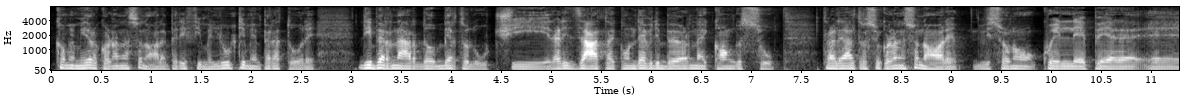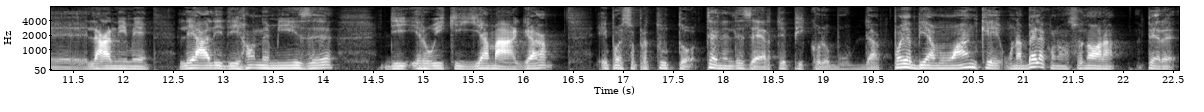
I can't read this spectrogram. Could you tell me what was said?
come miglior colonna sonora per il film L'ultimo imperatore di Bernardo Bertolucci, realizzata con David Byrne e Kong Su. Tra le altre sue colonne sonore vi sono quelle per eh, l'anime Le ali di Honnemise di Hiroiki Yamaga e poi soprattutto Te nel deserto e Piccolo Buddha. Poi abbiamo anche una bella colonna sonora per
